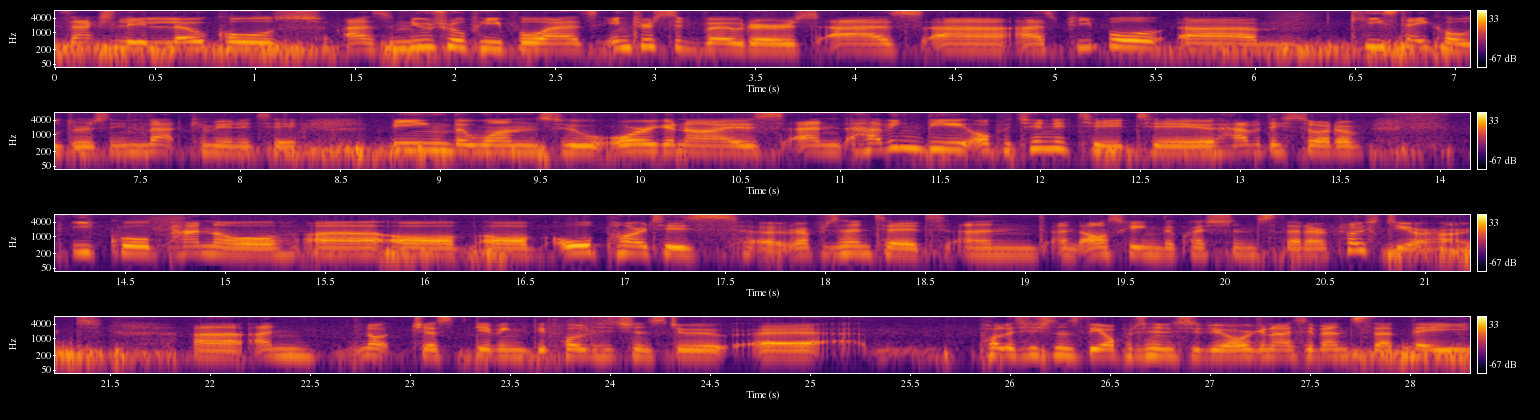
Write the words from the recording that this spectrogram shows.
is actually locals as neutral people, as interested voters, as uh, as people, um, key stakeholders in that community, being the ones who organize and having the opportunity to have this sort of equal panel uh, of, of all parties uh, represented and, and asking the questions that are close to your heart uh, and not just giving the politicians to uh, politicians the opportunity to organize events that they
